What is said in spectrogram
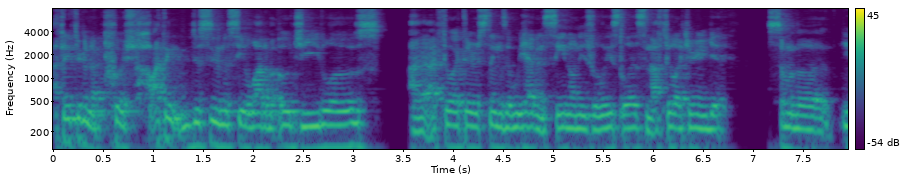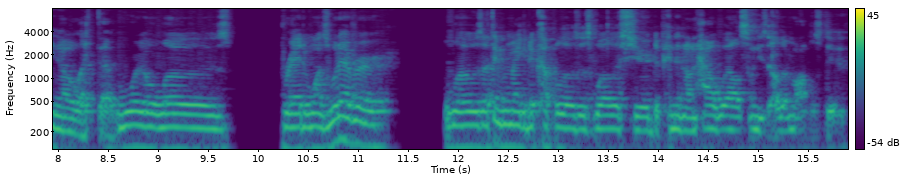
I think they're going to push. I think this is going to see a lot of OG lows. I, I, feel like there's things that we haven't seen on these release lists, and I feel like you're going to get some of the, you know, like the royal lows, bread ones, whatever lows. I think we might get a couple lows as well this year, depending on how well some of these other models do.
